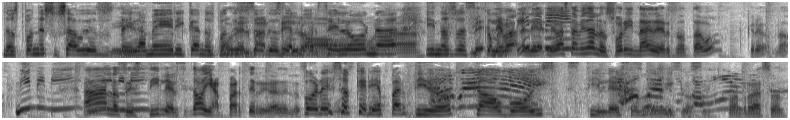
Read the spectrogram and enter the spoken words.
nos pone sus audios Sí. del América, nos pone sus audios del Barcelona y nos va así le, como le va- "Bi, le- vas también a los 49ers, ¿no, Tavo? Creo, ¿no? ah, los Steelers. No, y aparte rival de los Por Cowboys, eso quería partido Cowboys Steelers en Sí, México. sí, sí, con razón.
